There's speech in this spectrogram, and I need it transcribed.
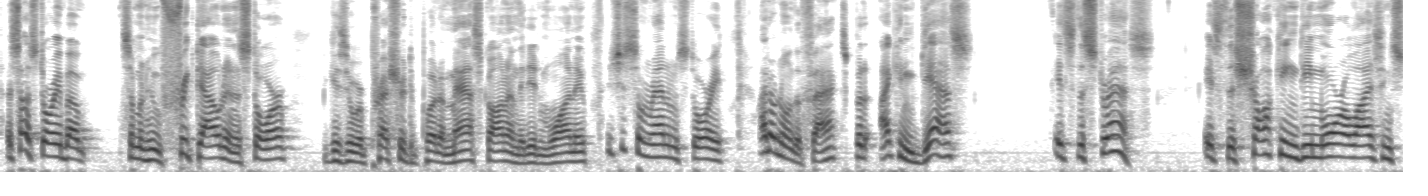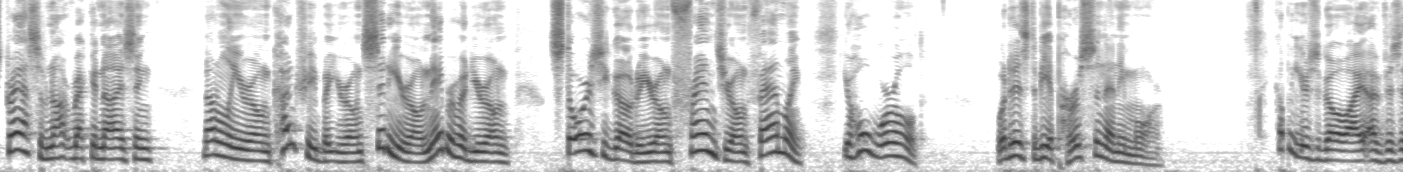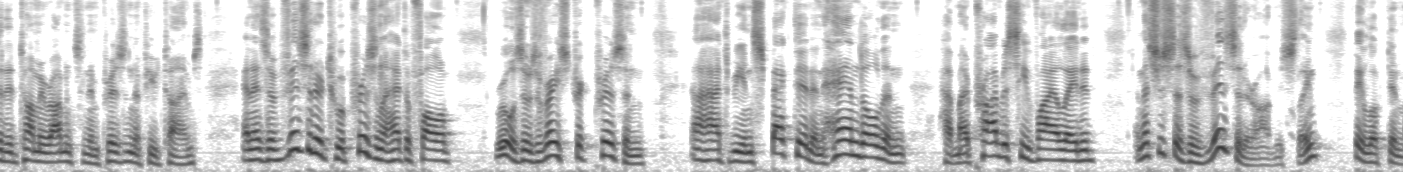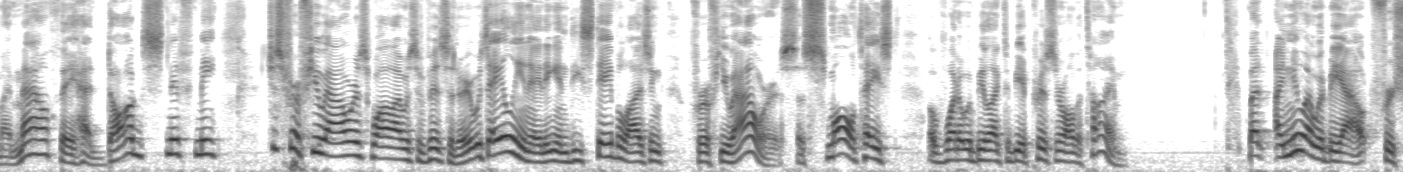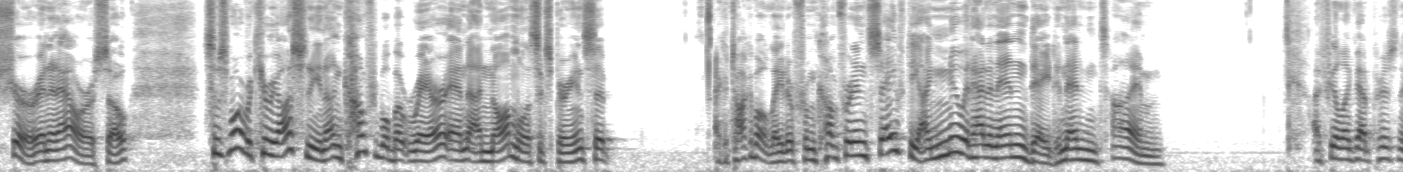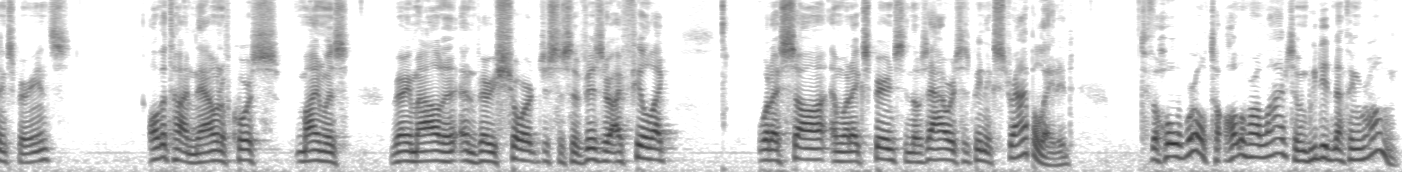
I saw a story about someone who freaked out in a store because they were pressured to put a mask on and they didn't want to. It's just some random story. I don't know the facts, but I can guess it's the stress. It's the shocking, demoralizing stress of not recognizing not only your own country, but your own city, your own neighborhood, your own stores you go to, your own friends, your own family, your whole world what it is to be a person anymore. A couple years ago, I, I, visited Tommy Robinson in prison a few times, and as a visitor to a prison, I had to follow rules. It was a very strict prison. I had to be inspected and handled and have my privacy violated. And that's just as a visitor, obviously. They looked in my mouth, they had dogs sniff me. Just for a few hours while I was a visitor. It was alienating and destabilizing for a few hours, a small taste of what it would be like to be a prisoner all the time. But I knew I would be out for sure in an hour or so. So it's more of a curiosity, an uncomfortable but rare and anomalous experience that I could talk about later from comfort and safety. I knew it had an end date, an end time. I feel like that prison experience all the time now, and of course, mine was very mild and very short just as a visitor. I feel like what I saw and what I experienced in those hours has been extrapolated to the whole world, to all of our lives, and we did nothing wrong.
